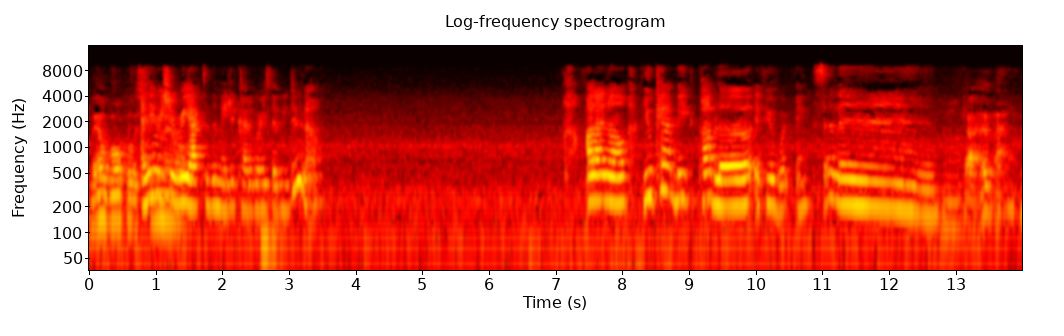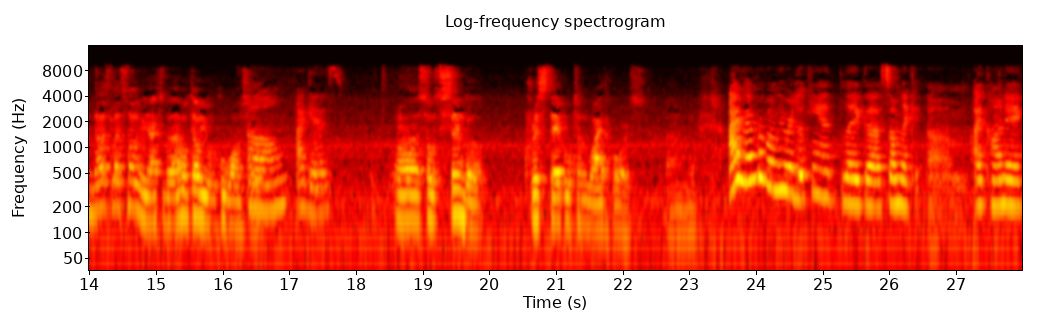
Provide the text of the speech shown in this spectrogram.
Male vocalist. I think we should react to the major categories that we do know. All I know, you can't be Pablo if you're working selling. I, I, let's, let's not react to, but I will tell you who won. So, Oh, I guess. uh, so single, Chris Stapleton, White Horse. I. I remember when we were looking at like uh, some like um, iconic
